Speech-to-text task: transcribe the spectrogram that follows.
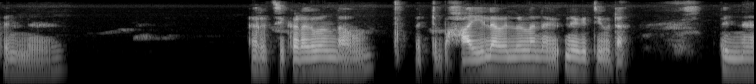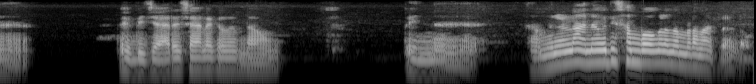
പിന്നെ ഇറച്ചിക്കടകൾ ഉണ്ടാവും. ഏറ്റവും ഹൈ ലെവലിലുള്ള നെഗറ്റീവ് ഇട്ട പിന്നെ വിചാരശാലകൾ ഉണ്ടാവും. പിന്നെ അങ്ങനെയുള്ള അനവധി സംഭവങ്ങൾ നമ്മുടെ നാട്ടിലുണ്ടാവും.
